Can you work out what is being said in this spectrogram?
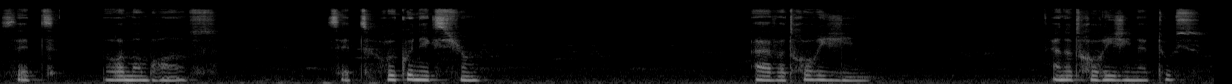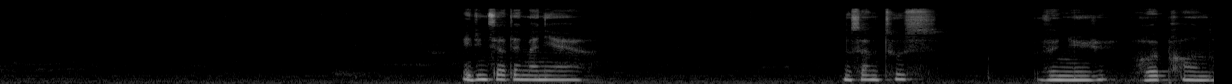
Cette remembrance, cette reconnexion à votre origine, à notre origine à tous. Et d'une certaine manière, nous sommes tous venus reprendre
